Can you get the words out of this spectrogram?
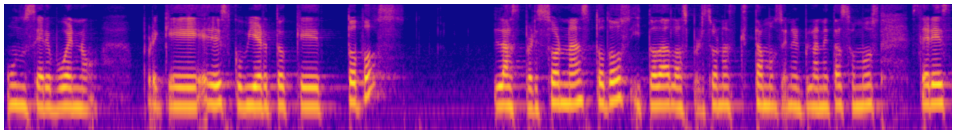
un ser bueno, porque he descubierto que todos las personas, todos y todas las personas que estamos en el planeta somos seres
